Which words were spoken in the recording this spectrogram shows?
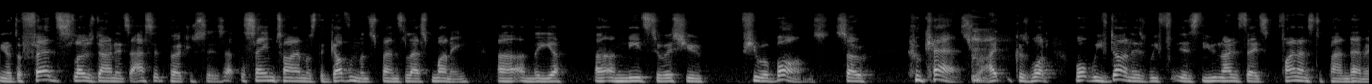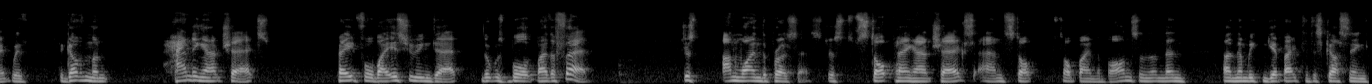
you know the Fed slows down its asset purchases at the same time as the government spends less money uh, and the uh, and needs to issue fewer bonds. So who cares, right? Because what what we've done is we is the United States financed a pandemic with the government handing out checks paid for by issuing debt that was bought by the Fed. Just unwind the process. Just stop paying out checks and stop stop buying the bonds, and then and then we can get back to discussing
